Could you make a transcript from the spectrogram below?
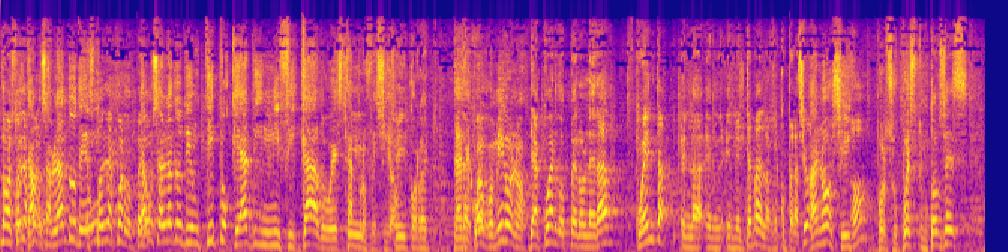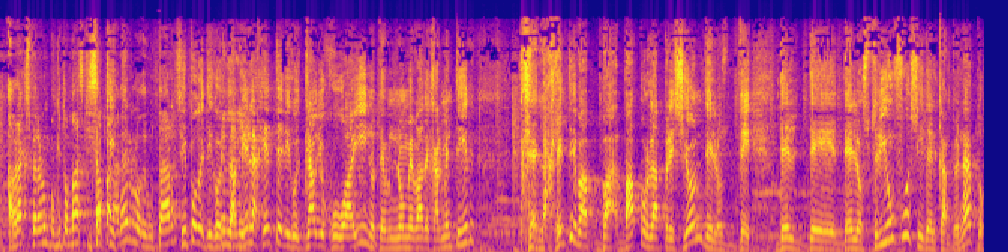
No, estoy de Estamos acuerdo. hablando de un, Estoy de acuerdo, pero- Estamos hablando de un tipo que ha dignificado esta sí, profesión. Sí, correcto. ¿Estás de acuerdo conmigo o no? De acuerdo, pero la edad cuenta en, la- en- en el tema de la recuperación. Ah, no, sí, por supuesto. Entonces, habrá que esperar un poquito más, quizá Poquito. para verlo debutar. Sí, porque digo, también la, gente, digo, y Claudio jugó ahí, no, te- no me va a dejar mentir. La gente va, va- va por la presión de los, de, del- de- de los triunfos y del campeonato.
